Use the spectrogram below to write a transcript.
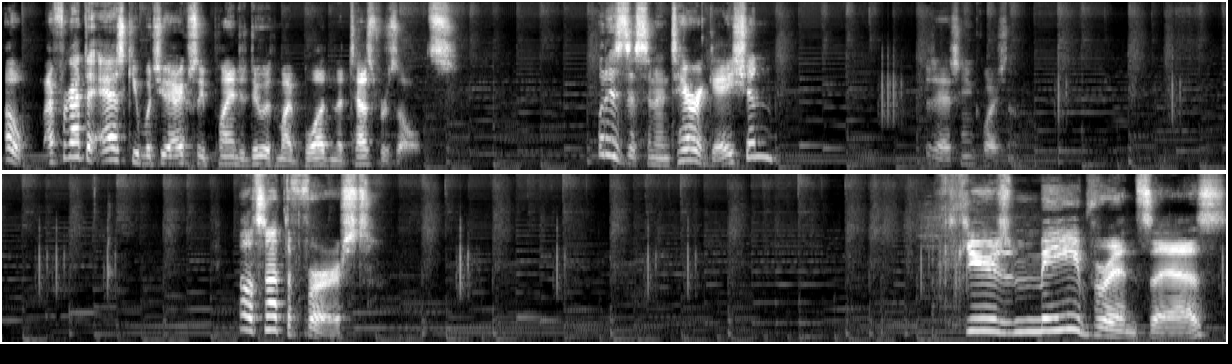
Oh, I forgot to ask you what you actually plan to do with my blood and the test results. What is this, an interrogation? Just asking a question. Well, it's not the first. Excuse me, princess.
